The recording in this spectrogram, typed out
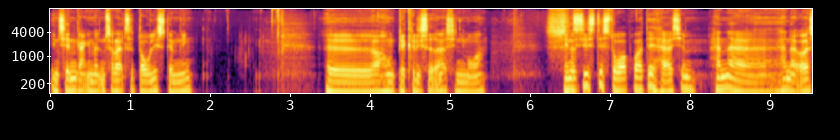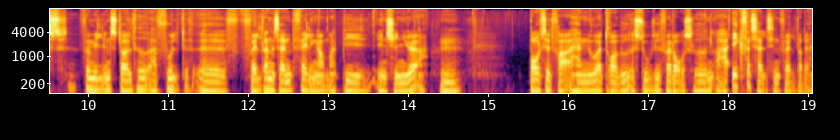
en sjældent gang imellem, så er der altid dårlig stemning. Øh, og hun bliver kritiseret af sin mor. Så... Den sidste storebror, det er Hashim. Han er, han er også familiens stolthed og har fulgt øh, forældrenes anbefaling om at blive ingeniør. Mm. Bortset fra, at han nu er droppet ud af studiet for et år siden, og har ikke fortalt sine forældre det.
